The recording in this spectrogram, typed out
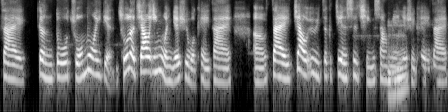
在更多琢磨一点。除了教英文，也许我可以在呃，在教育这个件事情上面，嗯。也许可以再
